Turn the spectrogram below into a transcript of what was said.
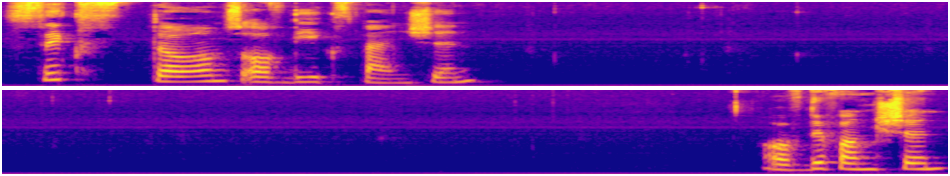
six terms of the expansion of the function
